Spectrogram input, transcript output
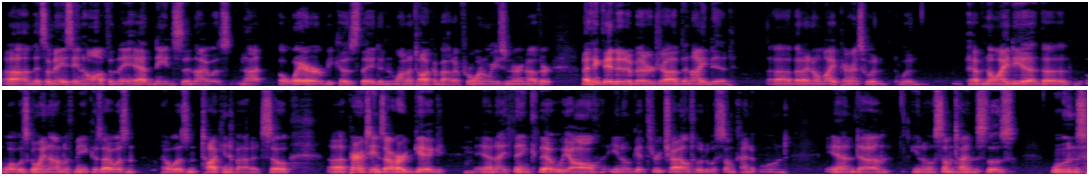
um, it's amazing how often they had needs and I was not aware because they didn't want to talk about it for one reason or another. I think they did a better job than I did, uh, but I know my parents would would have no idea the what was going on with me because I wasn't I wasn't talking about it. So uh, parenting is a hard gig, mm. and I think that we all you know get through childhood with some kind of wound, and um, you know sometimes those wounds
